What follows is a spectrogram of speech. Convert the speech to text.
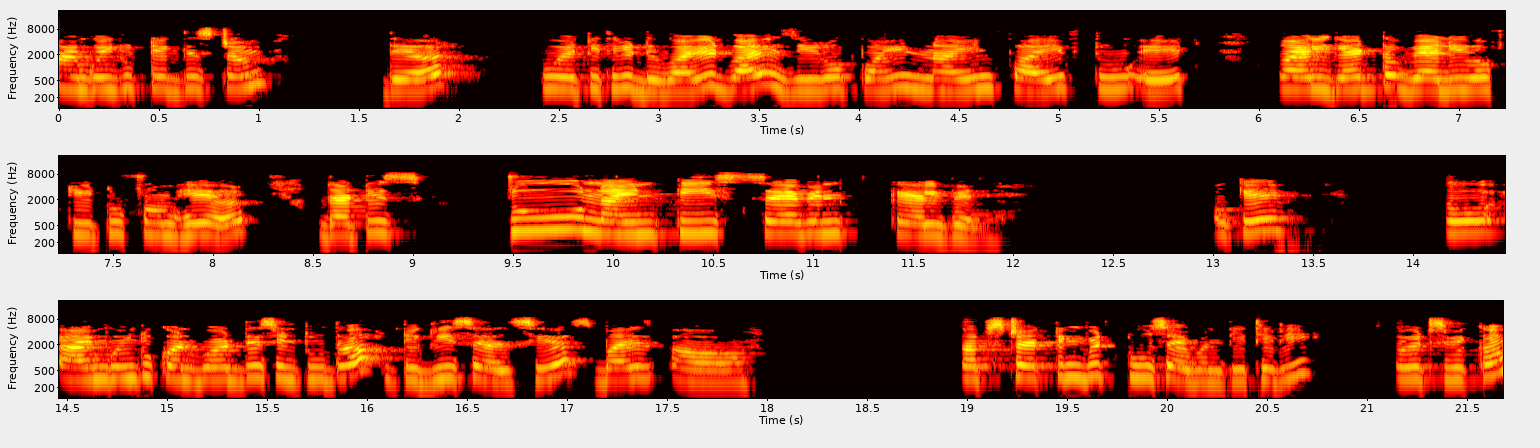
I am going to take this term there. 283 divided by 0 0.9528 So I'll get the value of T2 from here that is 297 Kelvin. Okay. So I'm going to convert this into the degree Celsius by uh, subtracting with 273. So it's become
